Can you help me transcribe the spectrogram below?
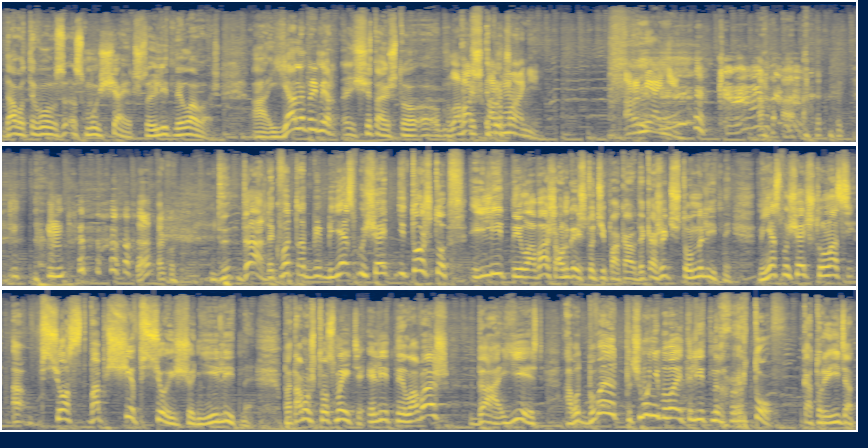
Да, вот его смущает, что элитный лаваш. А я, например, считаю, что... э, Лаваш это- это очень- Армани. Армяне. Да, так вот, а, меня смущает не то, что элитный лаваш, а он говорит, что типа, «А, докажите, что он элитный. Меня смущает, что у нас все, вообще все еще не элитное. Потому что, смотрите, элитный лаваш, да, есть. А вот бывают, почему не бывает элитных ртов, которые едят,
